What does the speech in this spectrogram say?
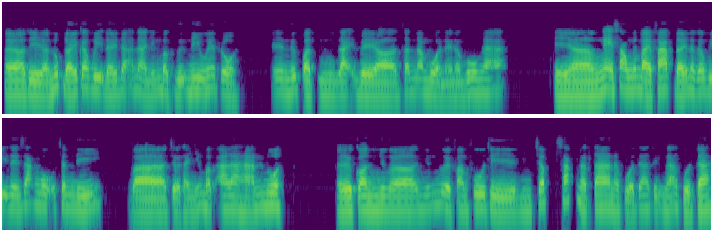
à, thì ờ, lúc đấy các vị đấy đã là những bậc dự niu hết rồi. Nên Đức Phật dạy về uh, thân năm muộn này là vô ngã thì uh, nghe xong cái bài pháp đấy là các vị thấy giác ngộ chân lý và trở thành những bậc a la hán luôn. Ừ, còn những, uh, những người phàm phu thì mình chấp sắc là ta là của ta tự ngã của ta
